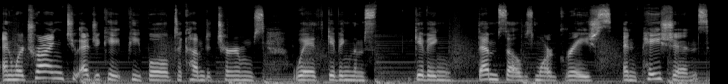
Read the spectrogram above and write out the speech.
And we're trying to educate people to come to terms with giving them giving themselves more grace and patience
